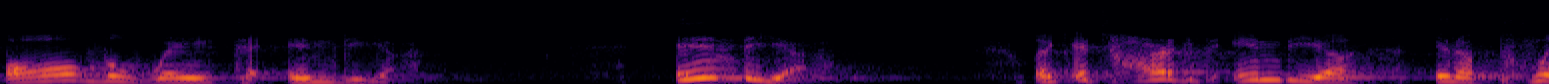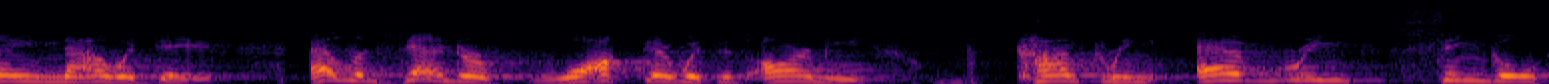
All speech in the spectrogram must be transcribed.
all the way to India. India. Like it's hard to get to India in a plane nowadays. Alexander walked there with his army, conquering every single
